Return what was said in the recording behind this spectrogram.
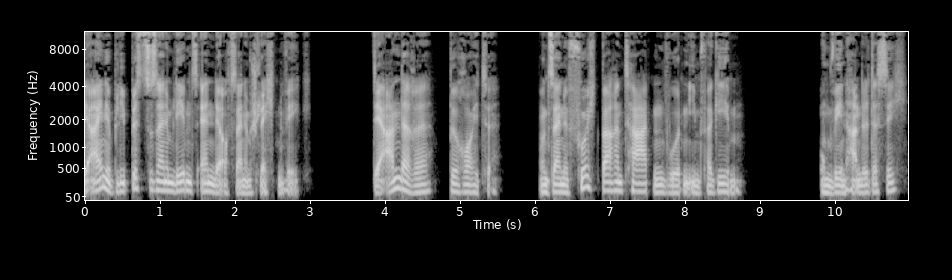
Der eine blieb bis zu seinem Lebensende auf seinem schlechten Weg. Der andere bereute und seine furchtbaren Taten wurden ihm vergeben. Um wen handelt es sich?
